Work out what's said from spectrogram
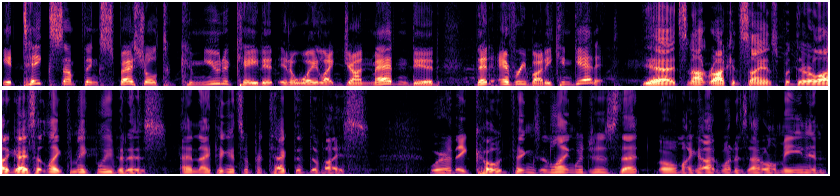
it takes something special to communicate it in a way like John Madden did that everybody can get it. Yeah, it's not rocket science, but there are a lot of guys that like to make believe it is. And I think it's a protective device where they code things in languages that, oh my God, what does that all mean? And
